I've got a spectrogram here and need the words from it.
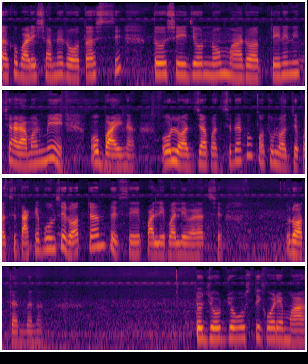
দেখো বাড়ির সামনে রথ আসছে, তো সেই জন্য মা রথ টেনে নিচ্ছে। আর আমার মেয়ে, ও বাইনা ও লজ্জা পাচ্ছে। দেখো কত লজ্জা পাচ্ছে, তাকে বলছে রথ টানতে, সে পালিয়ে পালিয়ে বেড়াচ্ছে। রথ টানবে না। জোর জবস্তি করে মা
